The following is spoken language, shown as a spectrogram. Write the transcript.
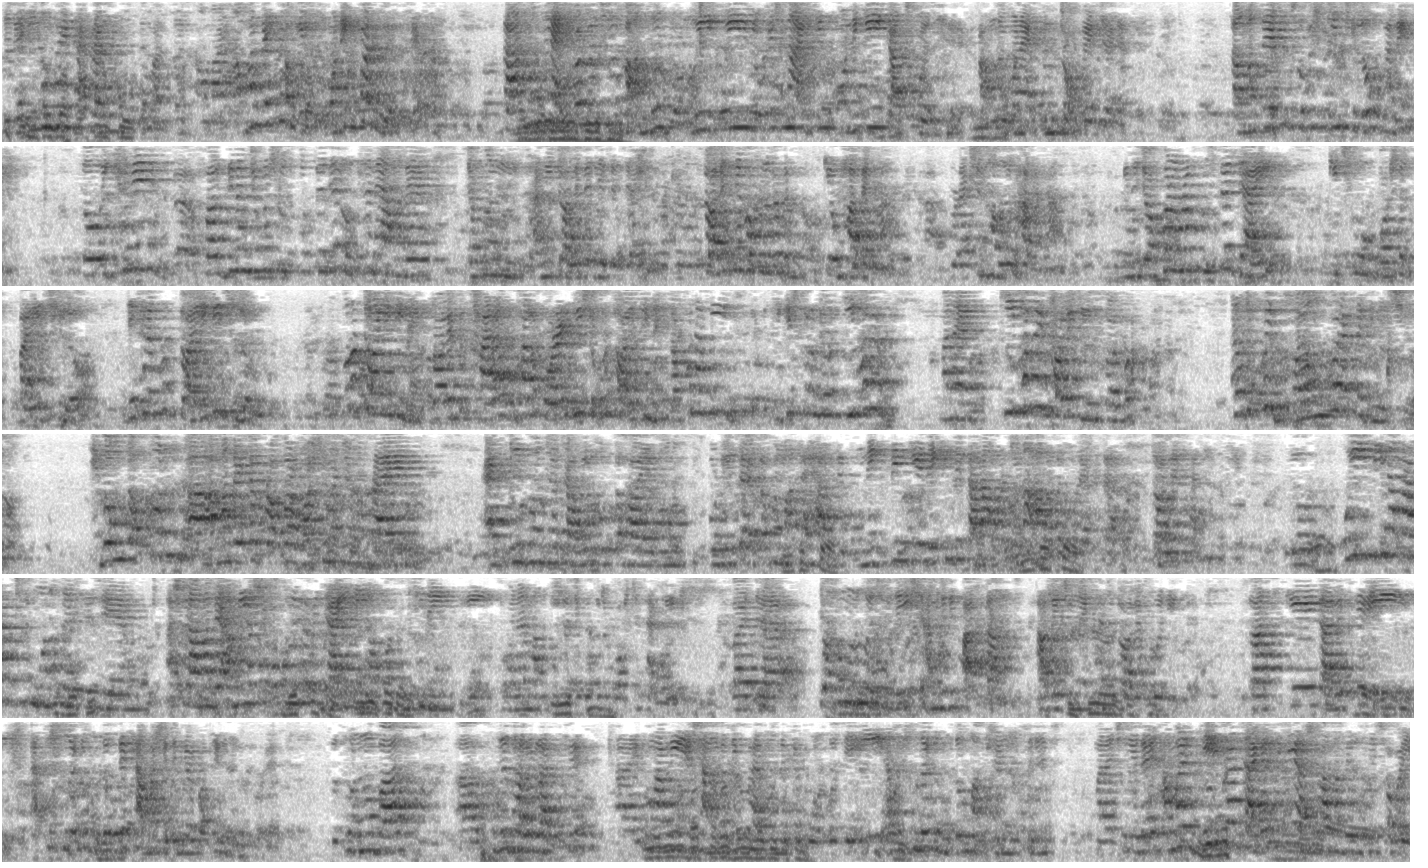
যেটা হিমন ভাই থাকলে আমি বলতে পারতো আমার আমার লাইফে অনেকবার হয়েছে। তার মধ্যে একবার হয়েছিল বান্দরবন। ওই ওই লোকেশনে আই থিঙ্ক অনেকেই কাজ করেছে বান্দরবন একদম টপের জায়গাতে। তো আমাদের একটা ছবি শুটিং ছিল ওখানে। তো ওইখানে ফার্স্ট দিন আমি যখন শুট করতে যাই, ওইখানে আমাদের যখন আমি টয়লেটে যেতে যাই টয়লেট কখনো ভাবে, কেউ ভাবে না। প্রোডাকশন হাউসও ভাবে না। কিন্তু যখন আমরা খুঁজতে যাই, কিছু বসত বাড়ি ছিল, যেখানে কোনো টয়লেটই ছিল কোনো টয়লেট তো খারাপ ভালো পরের বিষয় কোনো টয়লেটই নাই। তখন আমি জিজ্ঞেস করলাম যে ওরা কীভাবে মানে কীভাবে টয়লেট ইউজ করব? আর ওটা খুবই ভয়ঙ্কর একটা জিনিস ছিল। এবং তখন আমাদের একটা প্রপার ওয়াশরুমের জন্য প্রায় এক দুই ঘণ্টা ট্রাভেল করতে হয় এবং প্রডিউসার তখন মাথায় হাত এবং নেক্সট দিন গিয়ে দেখি যে তারা আমার জন্য আলাদা করে একটা টয়লেট বানিয়েছে। সো ওই দিন আমার অ্যাকচুয়ালি মনে হয়েছে যে আসলে আমাদের আমি আসলে কখনো এভাবে যাইনি অত বুঝি নেই এই ধরনের যে কতটা কষ্টে থাকে। বাট তখন মনে হয়েছিল যে ইস, আমি যদি পারতাম তাদের জন্য করে দিতে। তো আজকে টারেক্সের এই এত সুন্দর একটা উদ্যোগ দেখে আমার সেদিনকার কথাই মনে পড়ে। তো ধন্যবাদ। খুবই ভালো লাগছে। এবং আমি সাংবাদিক ভাই বোনদেরকে বলব যে এই এত সুন্দর একটা উদ্যোগ মানুষের মানে ছুঁয়ে দেয়। আমার যে জায়গা থেকে আসলে আমাদের উচিত সবারই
